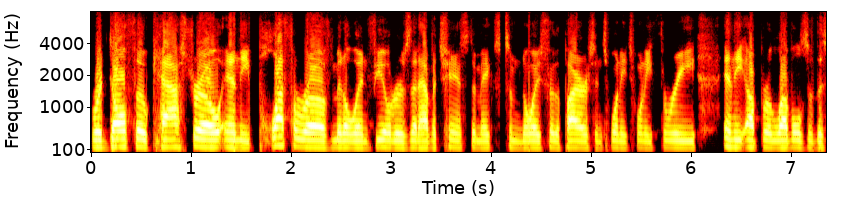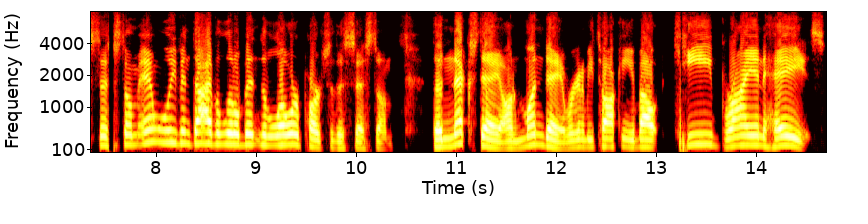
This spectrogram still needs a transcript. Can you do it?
Rodolfo Castro and the plethora of middle infielders that have a chance to make some noise for the Pirates in 2023 in the upper levels of the system. And we'll even dive a little bit into the lower parts of the system. The next day, on Monday, we're going to be talking about Ke'Bryan Hayes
